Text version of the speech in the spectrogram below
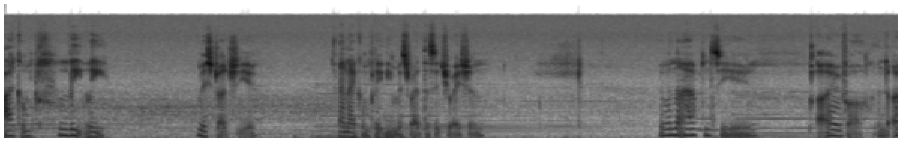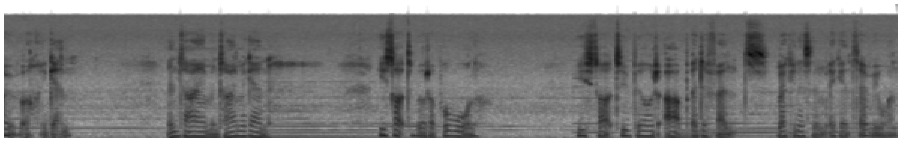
I completely misjudged you. And I completely misread the situation. And when that happens to you over and over again, and time and time again, you start to build up a wall. You start to build up a defense mechanism against everyone.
